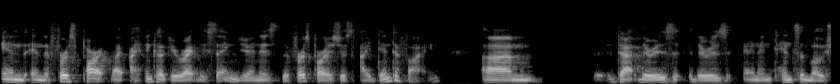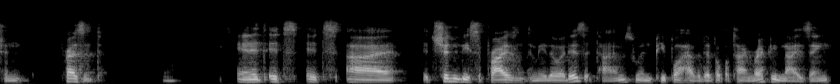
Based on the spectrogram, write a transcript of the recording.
in in the first part, like I think, like you're rightly saying, Jen, is the first part is just identifying um, that there is there is an intense emotion present, yeah. and it, it's it's uh, it shouldn't be surprising to me, though it is at times when people have a difficult time recognizing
